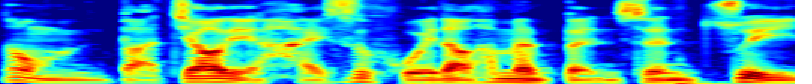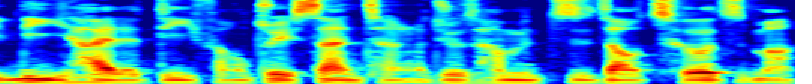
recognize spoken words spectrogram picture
那我们把焦点还是回到他们本身最厉害的地方，最擅长的就是他们制造车子嘛。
